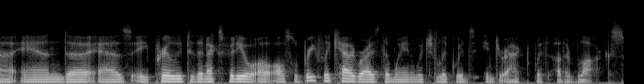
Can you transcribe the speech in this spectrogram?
uh, and uh, as a prelude to the next video, I'll also briefly categorize the way in which liquids interact with other blocks.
